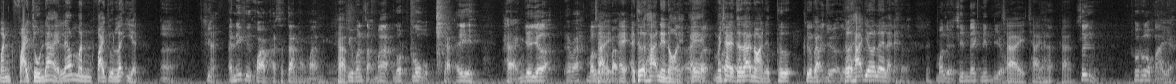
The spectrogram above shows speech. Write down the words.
มันไฟล์จูนได้แล้วมันไฟล์จูนละเอียดอ่าคือฮะอันนี้คือความอัศจรรย์ของมันครับอมันสามารถลดรูปจากไอ้แผงเยอะๆใช่ไหมมาเหลืใช่อแบบไอ้ไอ้เทอะทะหน่อยๆไอ้เออมันไม่ใช่เทอะทะหน่อยเนี่ยเทอะคือแบบเทอะทะเยอะเลยเทอะทะเยอะเลยแหละมาเหลือชิ้นเล็กนิดเดียวใช่ใช่ครับนะฮะครับซึ่งทั่วๆไปอะ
